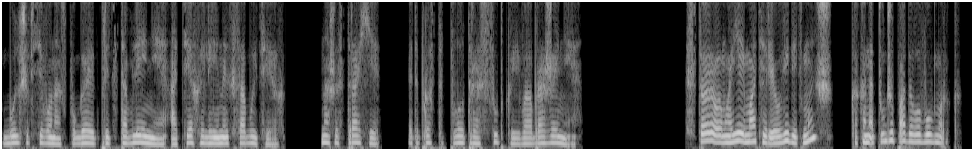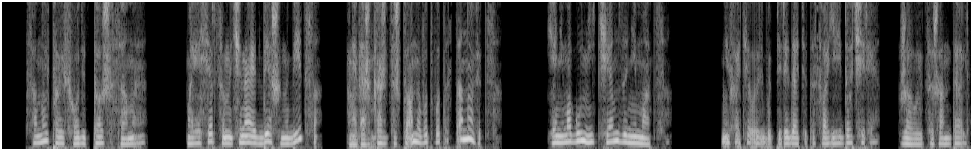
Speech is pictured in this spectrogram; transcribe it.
Больше всего нас пугает представление о тех или иных событиях. Наши страхи — это просто плод рассудка и воображения. Стоило моей матери увидеть мышь, как она тут же падала в обморок. Со мной происходит то же самое. Мое сердце начинает бешено биться. Мне даже кажется, что оно вот-вот остановится. Я не могу ничем заниматься. Не хотелось бы передать это своей дочери, жалуется Шанталь.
